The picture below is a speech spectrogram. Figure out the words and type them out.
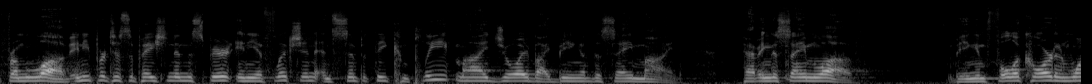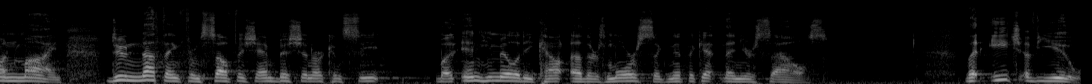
from love, any participation in the Spirit, any affliction and sympathy, complete my joy by being of the same mind having the same love, being in full accord and one mind. Do nothing from selfish ambition or conceit, but in humility count others more significant than yourselves. Let each of you,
